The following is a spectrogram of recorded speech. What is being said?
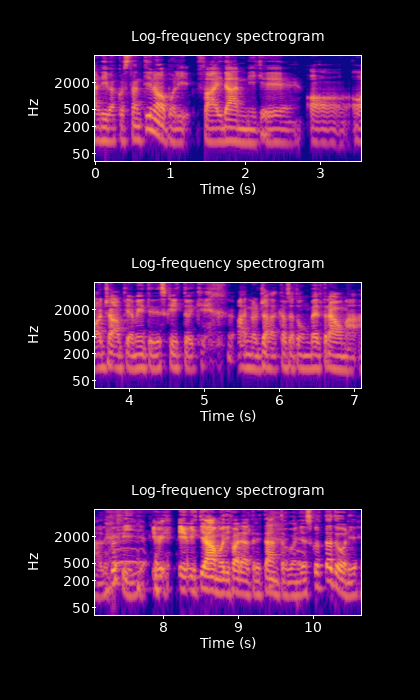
arriva a Costantinopoli, fa i danni che ho, ho, già ampiamente descritto e che hanno già causato un bel trauma alle tue figlie. Evitiamo di fare altrettanto con gli ascoltatori.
